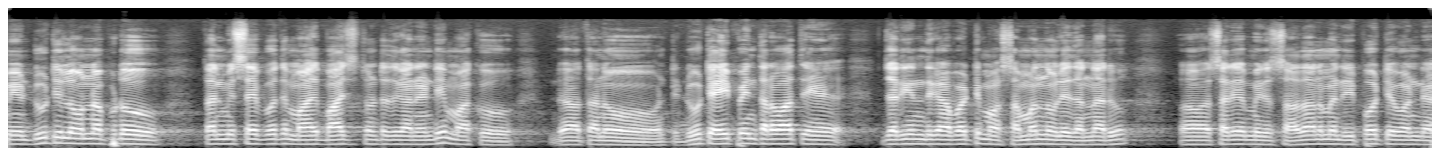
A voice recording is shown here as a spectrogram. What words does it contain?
మేము డ్యూటీలో ఉన్నప్పుడు తను మిస్ అయిపోతే మా బాధ్యత ఉంటుంది కానండి మాకు తను అంటే డ్యూటీ అయిపోయిన తర్వాత జరిగింది కాబట్టి మాకు సంబంధం లేదన్నారు. సరే మీరు సాధారణమైన రిపోర్ట్ ఇవ్వండి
